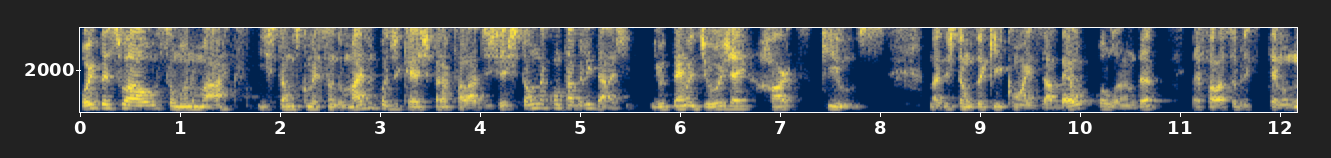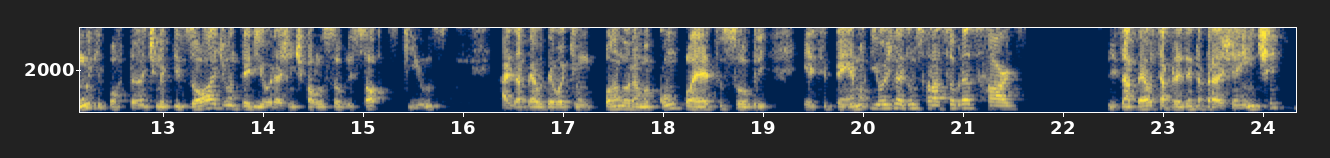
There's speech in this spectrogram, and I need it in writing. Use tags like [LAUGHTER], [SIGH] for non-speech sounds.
Oi, pessoal, sou Mano Marques e estamos começando mais um podcast para falar de gestão na contabilidade. E o tema de hoje é Hard Skills. Nós estamos aqui com a Isabel Holanda para falar sobre esse tema muito importante. No episódio anterior, a gente falou sobre soft skills. A Isabel deu aqui um panorama completo sobre esse tema e hoje nós vamos falar sobre as hards. Isabel, se apresenta para a gente.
